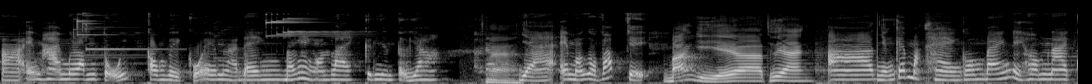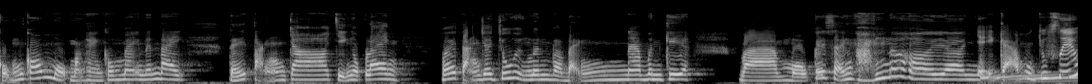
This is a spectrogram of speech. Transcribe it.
à, Em 25 tuổi Công việc của em là đang bán hàng online Kinh doanh tự do. À. Dạ em ở Gò Vấp chị. Bán gì vậy à, Thúy An? à, Những cái mặt hàng con bán thì hôm nay cũng có một mặt hàng con mang đến đây Để tặng cho chị Ngọc Lan Với tặng cho chú Quyền Linh và bạn Nam bên kia. Và một cái sản phẩm nó hơi à, nhạy cảm một chút xíu.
